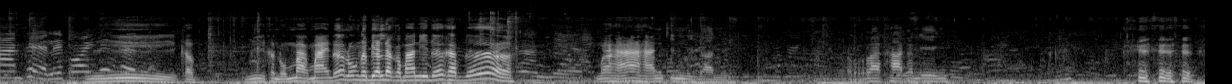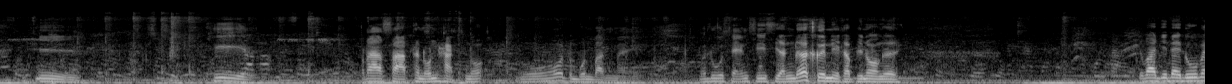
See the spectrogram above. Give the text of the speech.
ราณแผ่เลยก้อยนี่ครับ มีขนมมากมายเด้อลงทะเบียนแล้วก็มานี่เด้อครับ เด้องานเนี่ยมาหาอาหารกินอีกด้านหนึง ราคากันเอง ที่ที่ปราสาทถนนหักเนาะโอ้ตำบลบันใหม่ มาดูแสงสีเสียงเด้อคืนนี่ครับพี่น้องเลยจะว่าจะได้ดูไหม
